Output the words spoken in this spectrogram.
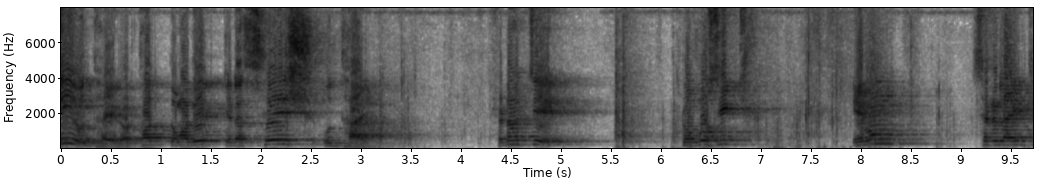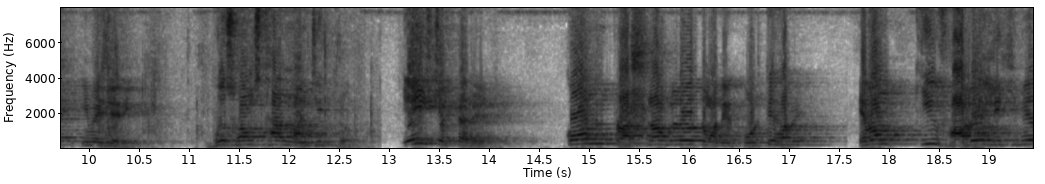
এই অধ্যায়ের, অর্থাৎ তোমাদের যেটা শেষ অধ্যায়, সেটা হচ্ছে টোপোসিট এবং স্যাটেলাইট ইমেজারি। ভূসংস্থান মানচিত্র। এই চ্যাপ্টারে কোন প্রশ্নগুলো তোমাদের পড়তে হবে এবং কীভাবে লিখবে,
